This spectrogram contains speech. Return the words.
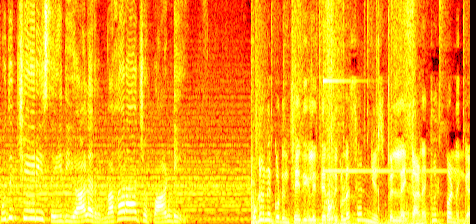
புதுச்சேரி செய்தியாளர் மகாராஜ பாண்டி. உடனுக்குடன் செய்திகளை தெரிந்து கொள்ள சன் நியூஸ் பெல் கிளிக் பண்ணுங்க.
